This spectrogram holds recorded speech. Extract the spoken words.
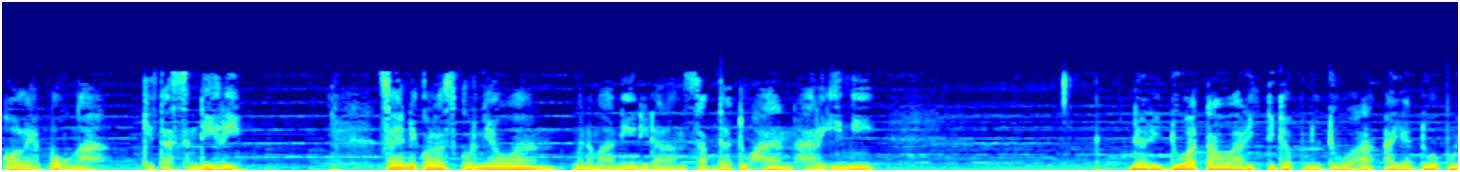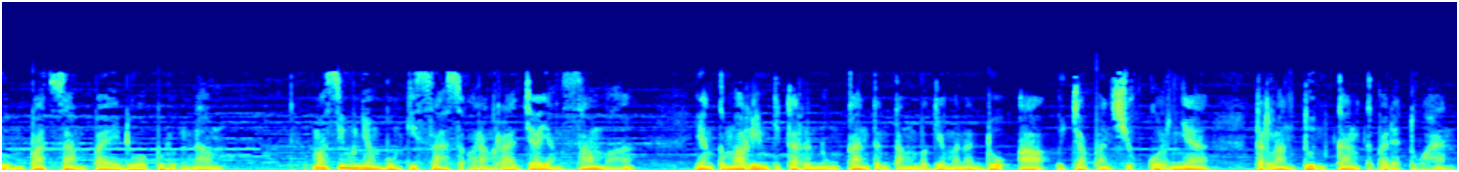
oleh pongah kita sendiri. Saya Nikolas Kurniawan menemani di dalam Sabda Tuhan hari ini dari 2 Tawarik 32 ayat 24 sampai 26. Masih menyambung kisah seorang raja yang sama yang kemarin kita renungkan tentang bagaimana doa ucapan syukurnya terlantunkan kepada Tuhan.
